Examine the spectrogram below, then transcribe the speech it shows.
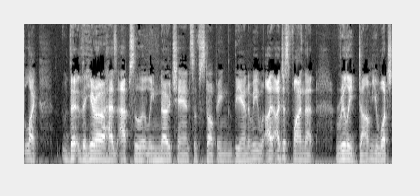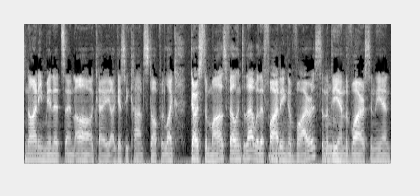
like the the hero has absolutely no chance of stopping the enemy. I, I just find that really dumb. You watch ninety minutes and oh okay, I guess he can't stop it. Like Ghost of Mars fell into that where they're fighting a virus, and at the Mm. end, the virus in the end,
